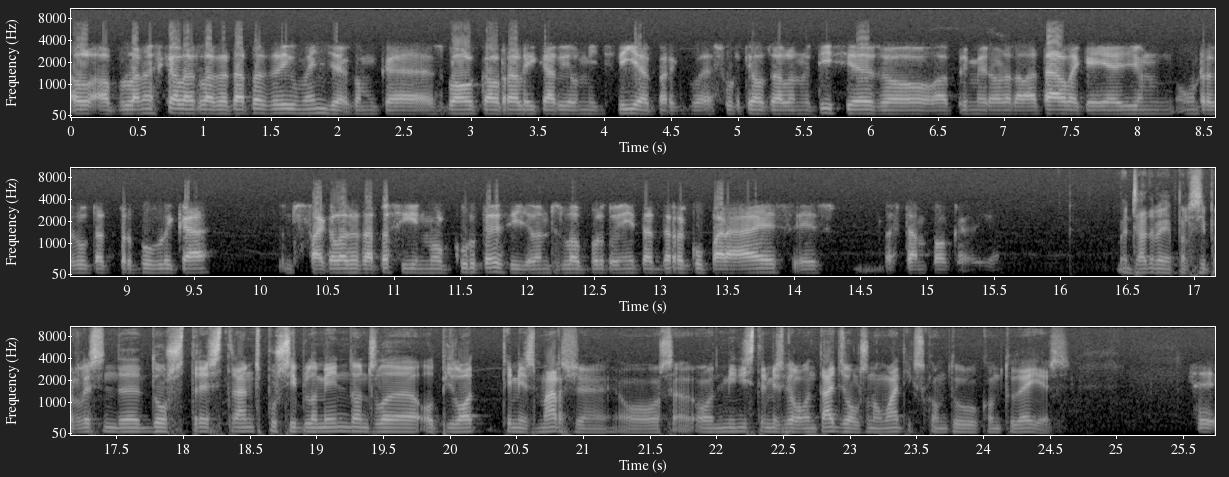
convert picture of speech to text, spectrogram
El, el problema és que les, les etapes de diumenge, com que es vol que el rally acabi al migdia per poder sortir als notícies o a primera hora de la tarda que hi hagi un, un resultat per publicar, doncs fa que les etapes siguin molt curtes i llavors l'oportunitat de recuperar és, és bastant poca. Diguem. Exacte, perquè per si parlessin de dos, tres trams, possiblement doncs, la, el pilot té més marge o, o administra més bé l'avantatge o els pneumàtics, com tu, com tu deies. Sí,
